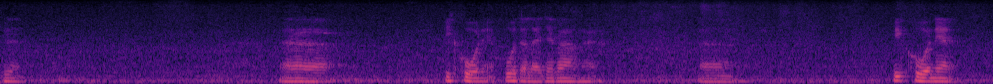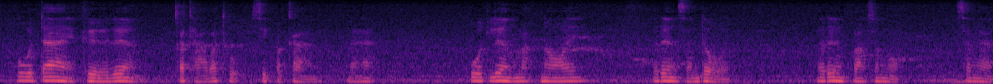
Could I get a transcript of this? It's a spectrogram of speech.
เพื่อนๆเอ่อพิคูเนี่ยพูดอะไรได้บ้างฮะเอ่อพิคูเนี่ยพูดได้คือเรื่องคาถาวัตถุสิบประการนะฮะ พูดเรื่องมักน้อย เรื่องสันโดษ เรื่องความสงบสงัด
